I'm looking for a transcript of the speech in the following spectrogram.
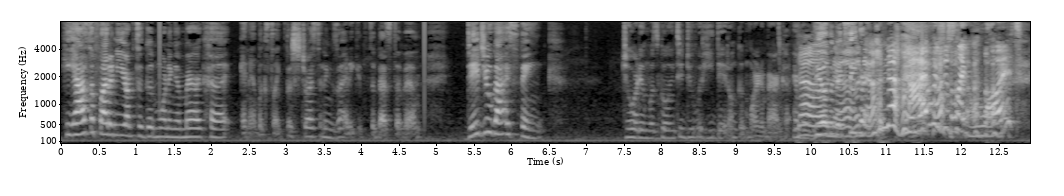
He has to fly to New York to Good Morning America, and it looks like the stress and anxiety gets the best of him. Did you guys think? Jordan was going to do what he did on Good Morning America and No, reveal the no, big no, secret. no. I was just like, what?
